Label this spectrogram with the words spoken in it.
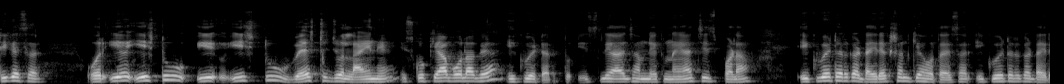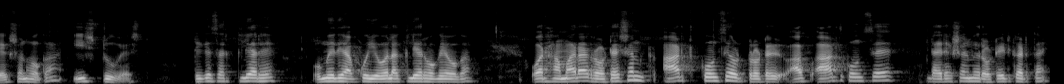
ठीक है सर और ये east to east to west जो लाइन है, इसको क्या बोला गया? इक्वेटर तो इसलिए आज हमने एक नया चीज़ पढ़ा। इक्वेटर का डायरेक्शन क्या होता है सर इक्वेटर का डायरेक्शन होगा ईस्ट टू वेस्ट ठीक है सर क्लियर है? उम्मीद है आपको ये वाला क्लियर हो गया होगा। और हमारा रोटेशन आर्थ कौन से रोटेट आर्थ कौन से डायरेक्शन में रोटेट करता है?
